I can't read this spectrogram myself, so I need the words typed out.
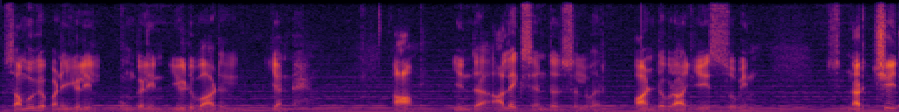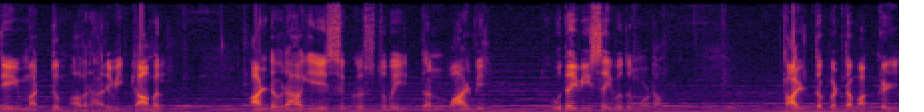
சமூக பணிகளில் உங்களின் ஈடுபாடு என்ன? ஆம் இந்த அலெக்சாண்டர் செல்வர் ஆண்டவராய் இயேசுவின் நற்செய்தியை மட்டும் அவர் அறிவிக்காமல் ஆண்டவராக இயேசு கிறிஸ்துவை தன் வாழ்வில் உதவி செய்வதன் மூலம் தாழ்த்தப்பட்ட மக்கள்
